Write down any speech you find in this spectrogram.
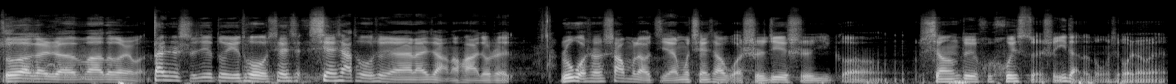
做个人嘛，做个人嘛。但是实际对于脱口线下线下脱口秀演员来讲的话，就是如果说上不了节目签效果，实际是一个相对会会损失一点的东西，我认为。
